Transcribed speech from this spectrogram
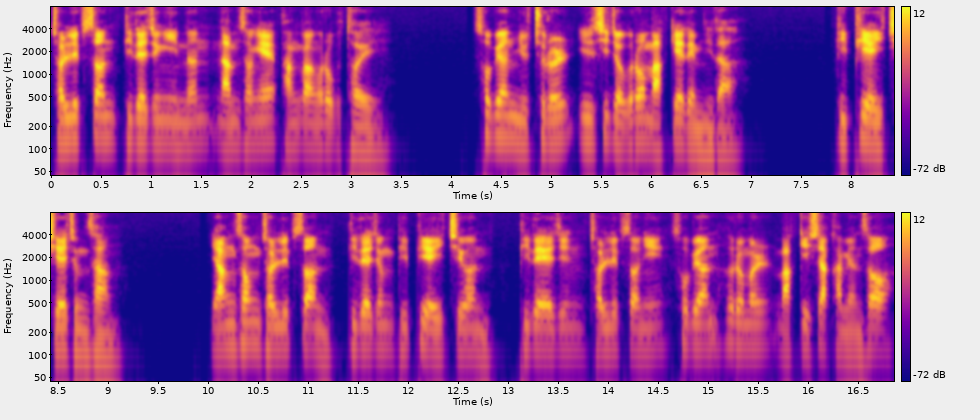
전립선 비대증이 있는 남성의 방광으로부터의 소변 유출을 일시적으로 막게 됩니다. BPH의 증상 양성 전립선 비대증 BPH은 비대해진 전립선이 소변 흐름을 막기 시작하면서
